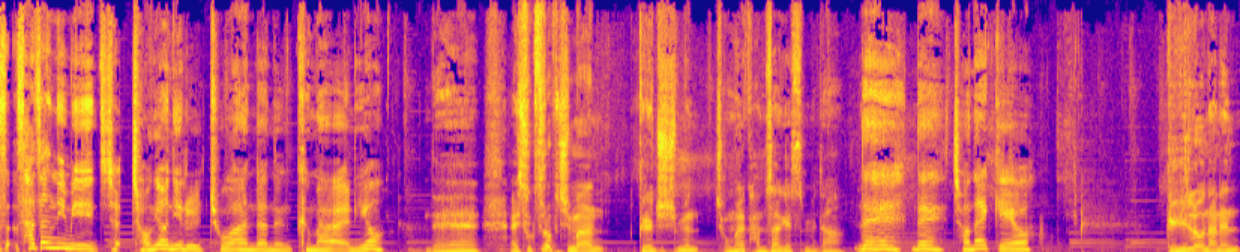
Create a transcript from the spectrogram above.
사, 사장님이 저, 정현이를 좋아한다는 그 말이요? 네, 아니, 쑥스럽지만 그래주시면 정말 감사하겠습니다. 네, 네 전할게요. 그 길로 나는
